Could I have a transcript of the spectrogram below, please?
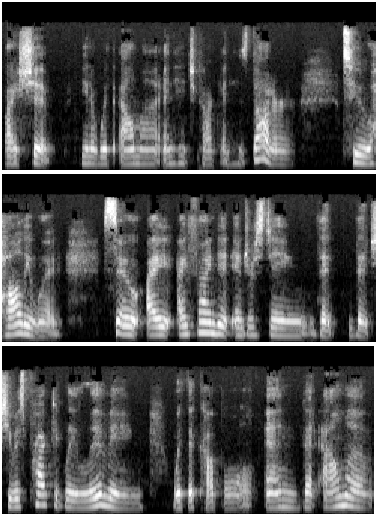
by ship, you know, with Alma and Hitchcock and his daughter to Hollywood. So I, I find it interesting that that she was practically living with the couple and that Alma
